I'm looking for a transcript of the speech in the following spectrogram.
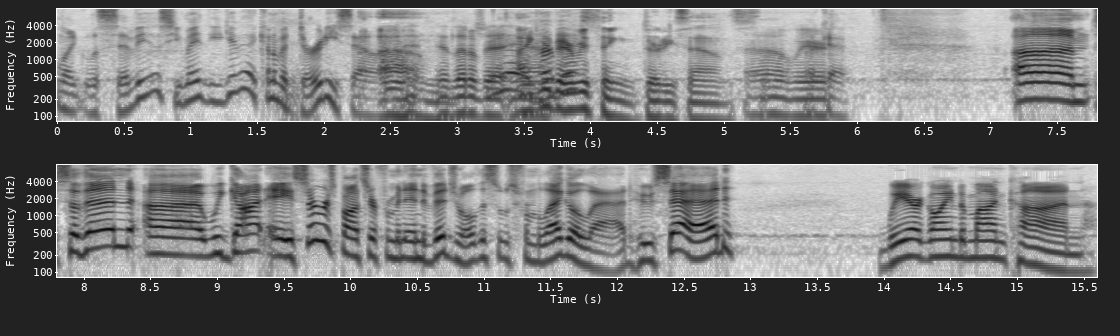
like lascivious? You made you give that kind of a dirty sound. Um, a little bit. Yeah. I give everything dirty sounds. a weird. Okay. Um, so then uh, we got a server sponsor from an individual. This was from Lego Lad, who said, We are going to Minecon.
